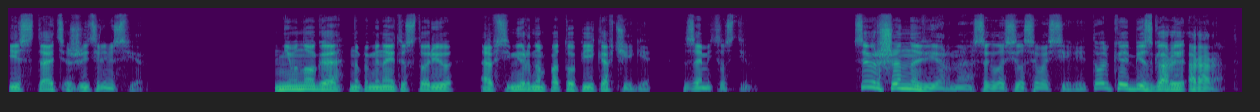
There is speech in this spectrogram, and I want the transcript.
и стать жителями сферы. Немного напоминает историю о всемирном потопе и ковчеге, — заметил Стинов. «Совершенно верно», — согласился Василий, — «только без горы Арарат».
